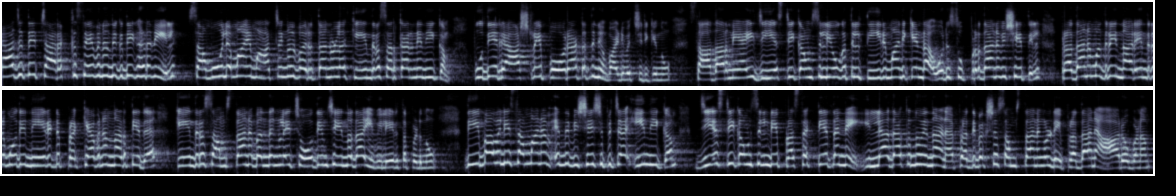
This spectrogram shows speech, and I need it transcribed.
രാജ്യത്തെ ചരക്ക് സേവന നികുതി ഘടനയിൽ സമൂലമായ മാറ്റങ്ങൾ വരുത്താനുള്ള കേന്ദ്ര സർക്കാരിന്റെ നീക്കം പുതിയ രാഷ്ട്രീയ പോരാട്ടത്തിന് വഴിവച്ചിരിക്കുന്നു. സാധാരണയായി ജി എസ് ടി കൗൺസിൽ യോഗത്തിൽ തീരുമാനിക്കേണ്ട ഒരു സുപ്രധാന വിഷയത്തിൽ പ്രധാനമന്ത്രി നരേന്ദ്രമോദി നേരിട്ട് പ്രഖ്യാപനം നടത്തിയത് കേന്ദ്ര സംസ്ഥാന ബന്ധങ്ങളെ ചോദ്യം ചെയ്യുന്നതായി വിലയിരുത്തപ്പെടുന്നു. ദീപാവലി സമ്മാനം എന്ന് വിശേഷിപ്പിച്ച ഈ നീക്കം ജി എസ് ടി കൗൺസിലിന്റെ പ്രസക്തിയെ തന്നെ ഇല്ലാതാക്കുന്നു എന്നാണ് പ്രതിപക്ഷ സംസ്ഥാനങ്ങളുടെ പ്രധാന ആരോപണം.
